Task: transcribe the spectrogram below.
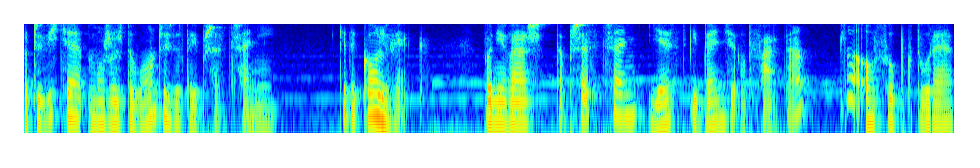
Oczywiście możesz dołączyć do tej przestrzeni kiedykolwiek, ponieważ ta przestrzeń jest i będzie otwarta dla osób, które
